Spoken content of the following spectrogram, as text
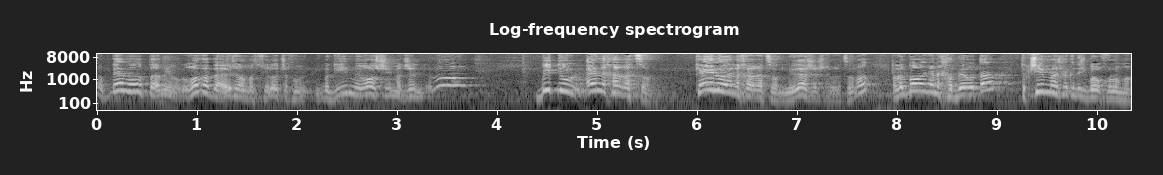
הרבה מאוד פעמים, רוב הבעיות שלנו מתחילות שאנחנו מגיעים מראש עם אג'נדה. לא, ביטול, אין לך רצון. כאילו אין לך רצון. אני יודע שיש לך רצונות, אבל בואו רגע נחבר אותם, תקשיב מה יש לקדוש ברוך הוא לומר.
